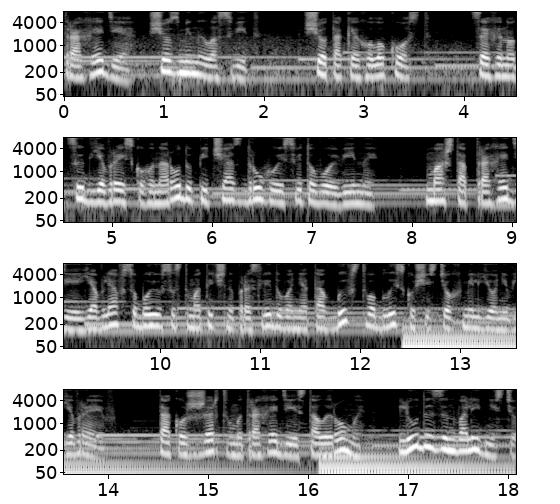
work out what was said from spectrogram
трагедія, що змінила світ. Що таке Голокост? Це геноцид єврейського народу під час Другої світової війни. Масштаб трагедії являв собою систематичне переслідування та вбивство близько 6 мільйонів євреїв. Також жертвами трагедії стали роми, люди з інвалідністю,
